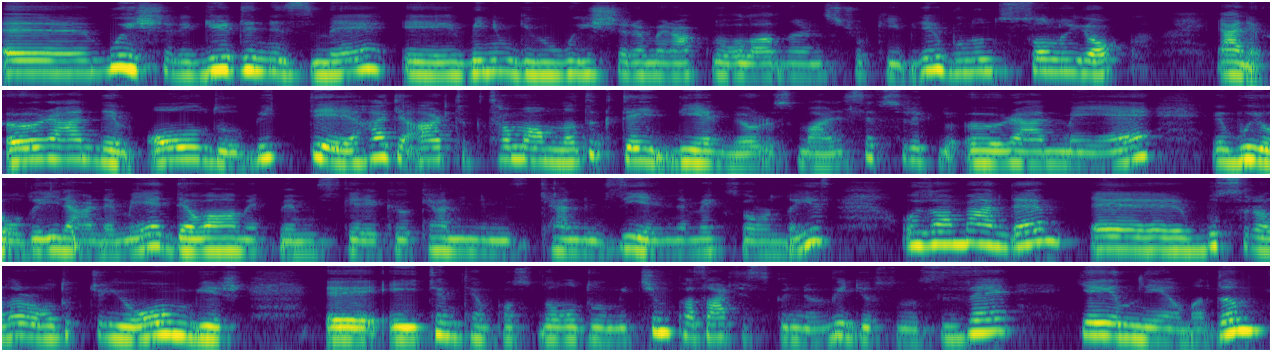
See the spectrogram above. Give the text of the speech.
E, bu işlere girdiniz mi? E, benim gibi bu işlere meraklı olanlarınız çok iyi bilir. Bunun sonu yok. Yani öğrendim, oldu, bitti, hadi artık tamamladık de, diyemiyoruz maalesef. Sürekli öğrenmeye ve bu yolda ilerlemeye devam etmemiz gerekiyor. Kendimizi, kendimizi yenilemek zorundayız. O yüzden ben de e, bu sıralar oldukça yoğun bir e, eğitim temposunda olduğum için pazartesi günü videosunu size yayınlayamadım.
